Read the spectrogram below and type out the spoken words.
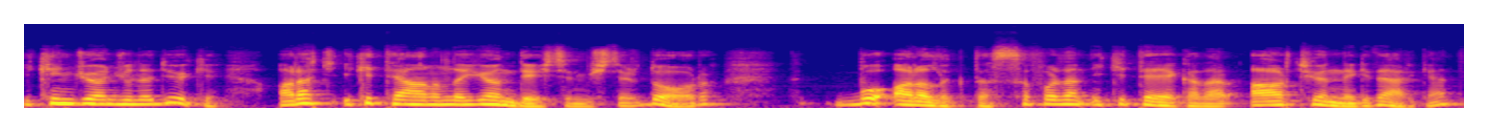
İkinci öncüle diyor ki araç 2T anında yön değiştirmiştir. Doğru. Bu aralıkta sıfırdan 2T'ye kadar artı yönüne giderken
